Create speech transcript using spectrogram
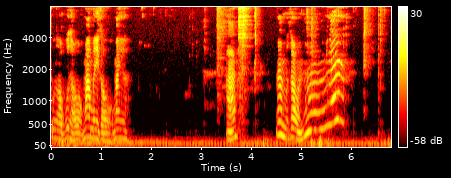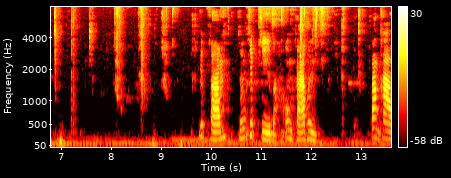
พิ่งเอาผู้เฒ่าออกมาเมื่อนี้เขาออกมาเยอะอ๋อน้ำมันเศร้าน้ยี่สิบสามถึงสิบสี่บ่ะองศาพึ่งฟังข่าว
